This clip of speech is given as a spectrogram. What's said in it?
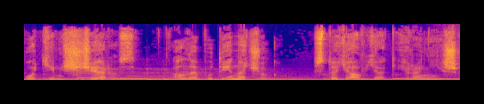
Потім ще раз, але будиночок стояв як і раніше.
